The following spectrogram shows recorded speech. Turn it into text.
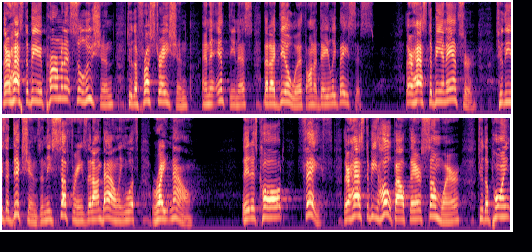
There has to be a permanent solution to the frustration and the emptiness that I deal with on a daily basis. There has to be an answer to these addictions and these sufferings that I'm battling with right now. It is called faith. There has to be hope out there somewhere to the point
